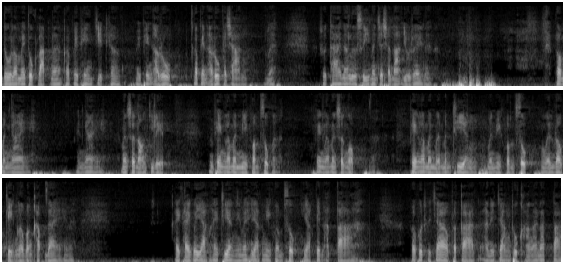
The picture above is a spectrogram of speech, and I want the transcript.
ดูแล้วไม่ถูกหลักนะ ก็ไปเพ่งจิตก็ไปเพ่งอรูป ก็เป็นอรูปประชานใช่ไหมสุดท้ายนะฤาษีมันจะชนะอยู่เรื่อยนะ ราะมันง่าย มันง่าย มันสนองกิเลสมันเพ่งแล้วมันมีความสุขอะเพ่งแล้วมันสงบเพ่งแล้วมันเหมือนมันเที่ยง มันมีความสุข เหมือนเราเก่งเราบังคับได้ใช่ไหมใครๆก็อยากให้เที่ยงใช่ไหมอยากมีความสุข อยากเป็นอัตตา พระพุทธเจ้าประกาศอนิจจังทุกขังอนัตตา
